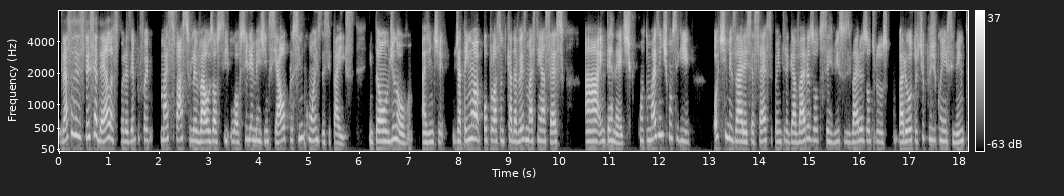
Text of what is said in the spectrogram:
Graças à existência delas, por exemplo, foi mais fácil levar o auxílio emergencial para os cincões desse país. Então, de novo, a gente já tem uma população que cada vez mais tem acesso a internet. Quanto mais a gente conseguir otimizar esse acesso para entregar vários outros serviços e vários outros, vários outros tipos de conhecimento,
